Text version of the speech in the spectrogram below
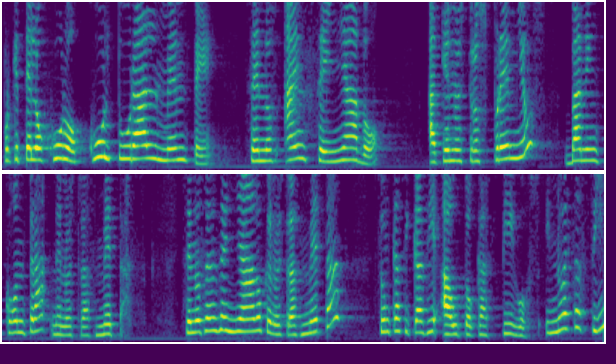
Porque te lo juro, culturalmente se nos ha enseñado a que nuestros premios van en contra de nuestras metas. Se nos ha enseñado que nuestras metas son casi casi autocastigos y no es así.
